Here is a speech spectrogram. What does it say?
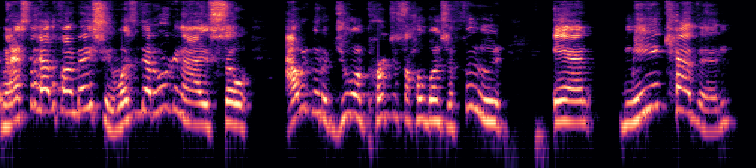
I mean, I still had the foundation. It wasn't that organized. So I would go to Jewel and purchase a whole bunch of food. And me and Kevin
